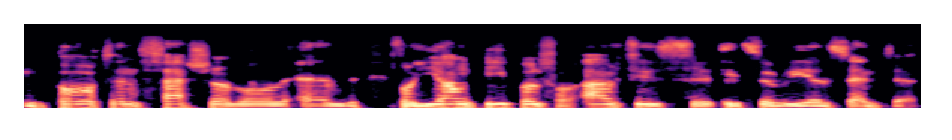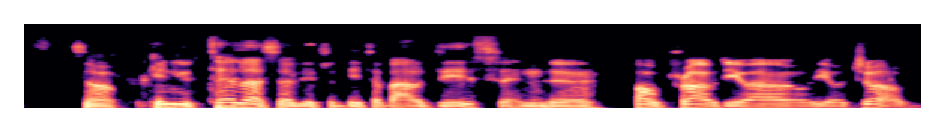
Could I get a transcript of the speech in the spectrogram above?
important, fashionable, and for young people, for artists, it's a real center. So, can you tell us a little bit about this and uh, how proud you are of your job?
